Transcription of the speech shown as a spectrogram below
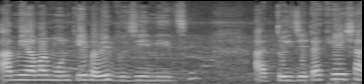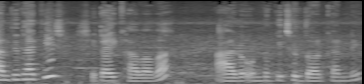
আমি আমার মনকে এভাবেই বুঝিয়ে নিয়েছি। আর তুই যেটা খেয়ে শান্তি থাকিস, সেটাই খা বাবা। আর অন্য কিছুর দরকার নেই।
